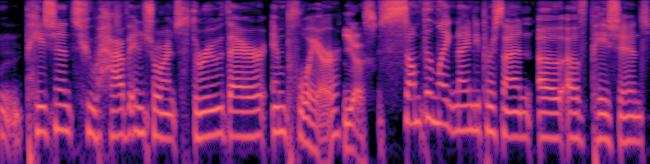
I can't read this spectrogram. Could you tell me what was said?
mm, patients who have insurance through their employer. Yes. Something like 90% of, of patients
